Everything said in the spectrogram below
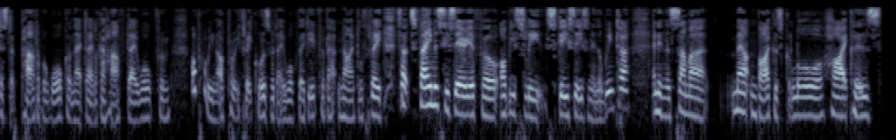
just a part of a walk on that day, like a half day walk from, oh, probably not, probably three quarters of a day walk they did for about nine till three. So it's famous this area for obviously ski season in the winter and in the summer mountain bikers galore, hikers,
